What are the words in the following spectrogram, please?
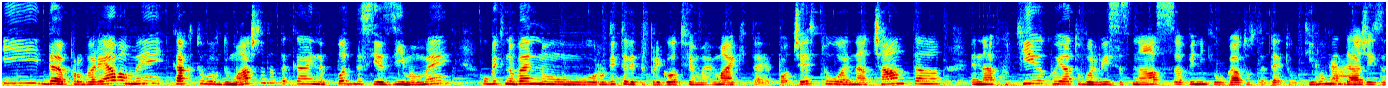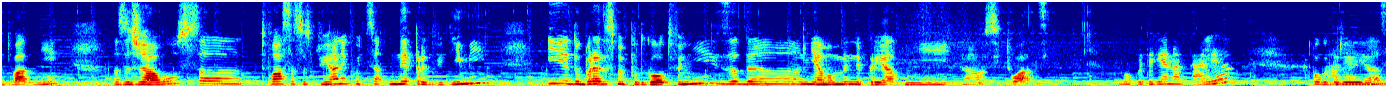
И да проверяваме както в домашната, така и на път да си я взимаме. Обикновено родителите приготвяме, майките по-често, една чанта, една котия, която върви с нас винаги когато с детето отиваме, така. Е. даже и за два дни. За жалост, това са състояния, които са непредвидими и е добре да сме подготвени, за да нямаме неприятни а, ситуации. Благодаря, Наталия. Благодаря и аз.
